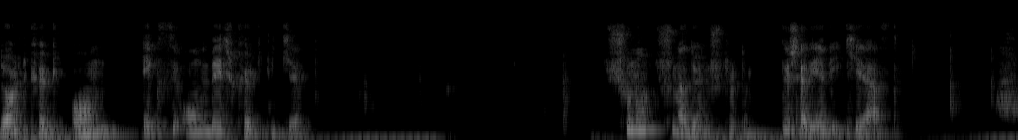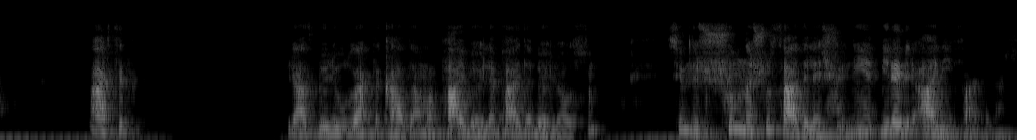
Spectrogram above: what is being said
4 kök 10 eksi 15 kök 2. Şunu şuna dönüştürdüm. Dışarıya bir 2 yazdım. Artık biraz böyle uzakta kaldı ama pay böyle pay da böyle olsun. Şimdi şunla şu sadeleşiyor. Niye? Birebir aynı ifadeler.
